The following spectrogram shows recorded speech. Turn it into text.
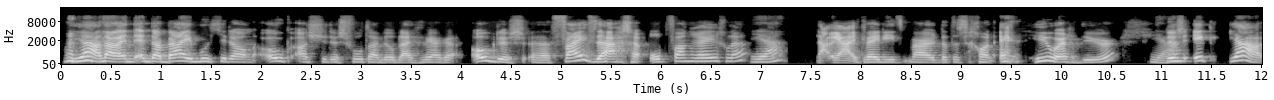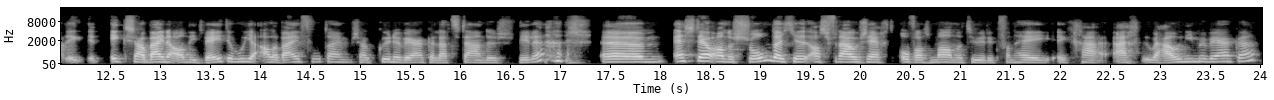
Ja, nou en, en daarbij moet je dan ook, als je dus fulltime wil blijven werken, ook dus uh, vijf dagen opvang regelen. Ja. Nou ja, ik weet niet, maar dat is gewoon echt heel erg duur. Ja. Dus ik, ja, ik, ik zou bijna al niet weten hoe je allebei fulltime zou kunnen werken, laat staan dus willen. um, en stel andersom, dat je als vrouw zegt, of als man natuurlijk, van hé, hey, ik ga eigenlijk überhaupt niet meer werken.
